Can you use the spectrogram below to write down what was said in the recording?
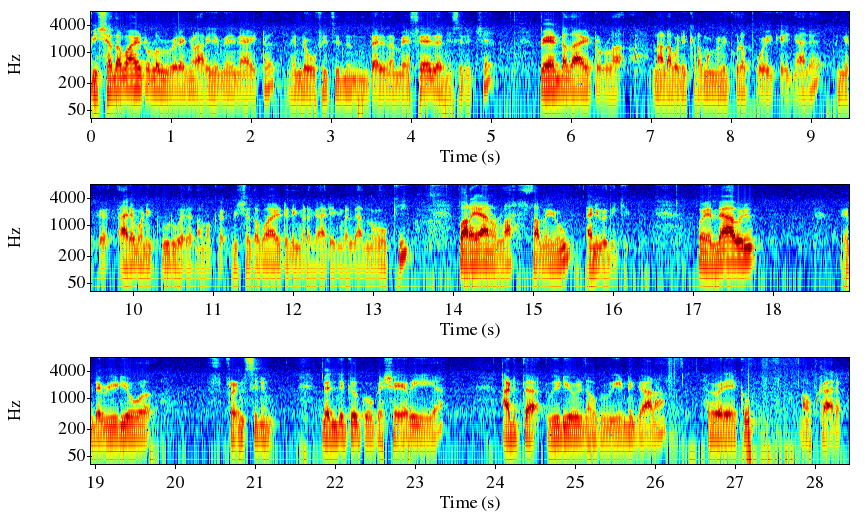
വിശദമായിട്ടുള്ള വിവരങ്ങൾ അറിയുന്നതിനായിട്ട് എന്റെ ഓഫീസിൽ നിന്ന് തരുന്ന മെസ്സേജ് അനുസരിച്ച് വേണ്ടതായിട്ടുള്ള നടപടിക്രമങ്ങളിൽ കൂടെ പോയി കഴിഞ്ഞാൽ നിങ്ങൾക്ക് അരമണിക്കൂർ വരെ നമുക്ക് വിശദമായിട്ട് നിങ്ങളുടെ കാര്യങ്ങളെല്ലാം നോക്കി പറയാനുള്ള സമയവും അനുവദിക്കും. അപ്പോൾ എല്ലാവരും എന്റെ വീഡിയോകൾ ഫ്രണ്ട്സിനും ബന്ധുക്കൾക്കുമൊക്കെ ഷെയർ ചെയ്യുക. അടുത്ത വീഡിയോയിൽ നമുക്ക് വീണ്ടും കാണാം. അതുവരേക്കും നമസ്കാരം.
